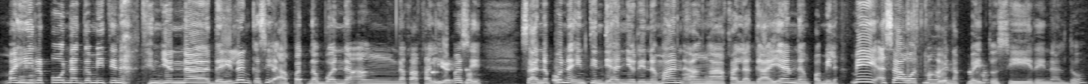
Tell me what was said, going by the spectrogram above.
mahirap po na gamitin natin yun na dahilan kasi apat na buwan na ang nakakalipas eh. Sana po naintindihan nyo rin naman ang ah, kalagayan ng pamilya. May asawa at mga anak ba ito si Reynaldo?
